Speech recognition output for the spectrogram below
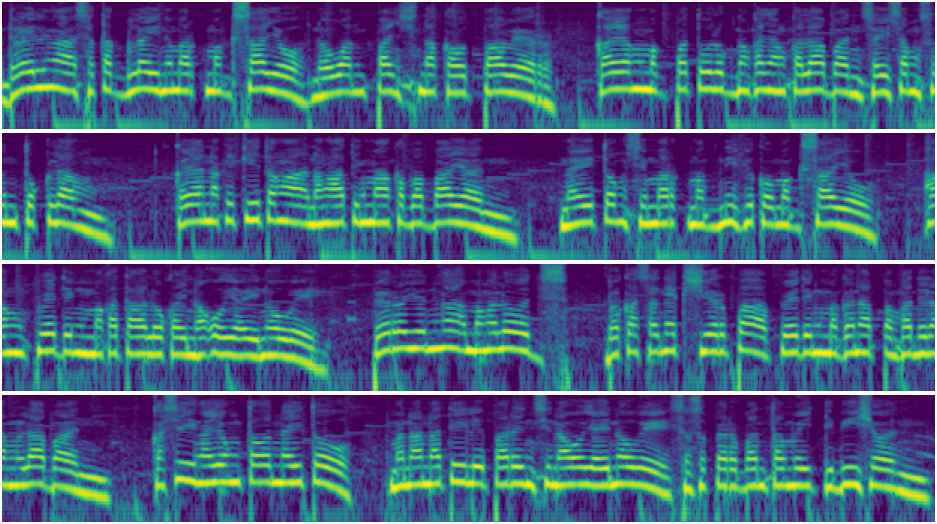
Dahil nga sa taglay ni Mark Magsayo na one punch knockout power, kayang magpatulog ng kanyang kalaban sa isang suntok lang. Kaya nakikita nga ng ating mga kababayan na itong si Mark Magnifico Magsayo ang pwedeng makatalo kay Naoya Inoue. Pero yun nga mga lods, baka sa next year pa pwedeng maganap ang kanilang laban. Kasi ngayong taon na ito, mananatili pa rin si Naoya Inoue sa Super Bantamweight Division.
